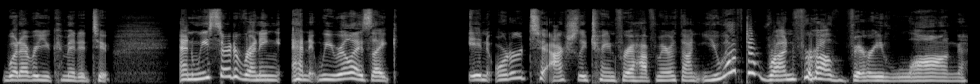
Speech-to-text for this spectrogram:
whatever you committed to. And we started running and we realized like, in order to actually train for a half marathon, you have to run for a very long,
